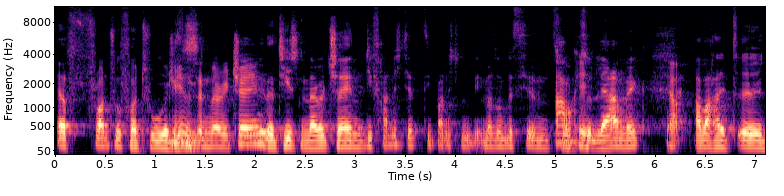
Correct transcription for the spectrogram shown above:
Äh, Front 242. Jesus and Mary Jane. The Jesus and Mary Jane, die fand ich jetzt, die fand ich immer so ein bisschen zu, Ah, okay. zu lärmig. Ja. Aber halt, äh,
